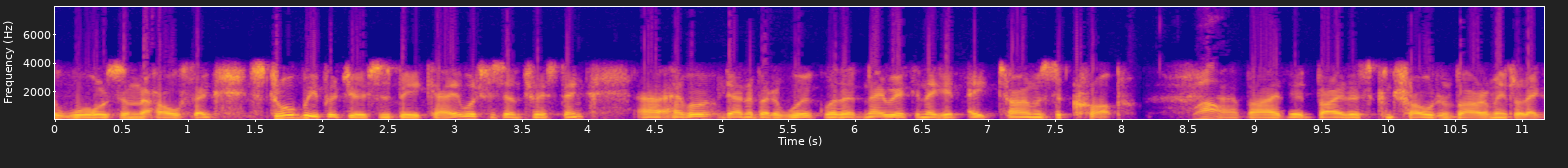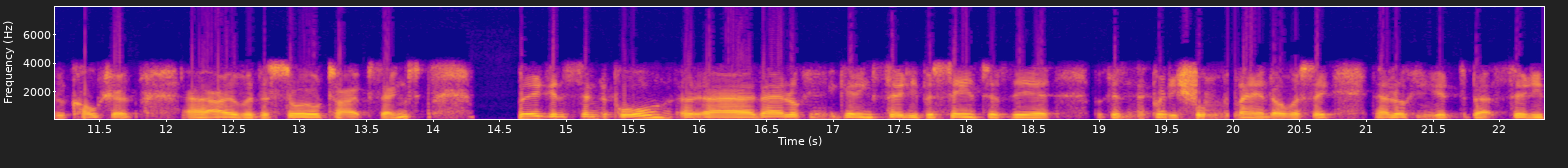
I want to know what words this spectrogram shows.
the walls and the whole thing. Strawberry producers, BK, which is interesting, uh, have already done a bit of work with it, and they reckon they get eight times the crop Wow. uh, by the, by this controlled environmental agriculture uh, over the soil type things. Big in Singapore, uh, they're looking at getting 30% of their, because they're pretty short of land, obviously, they're looking at about 30%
